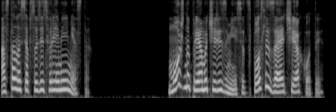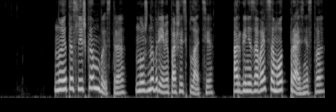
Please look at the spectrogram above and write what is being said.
Осталось обсудить время и место. Можно прямо через месяц, после заячьей охоты. Но это слишком быстро. Нужно время пошить платье, организовать само празднество.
